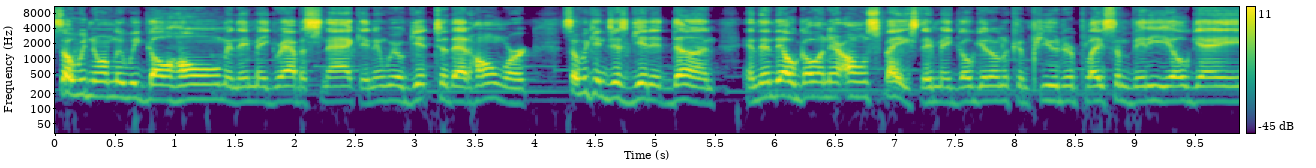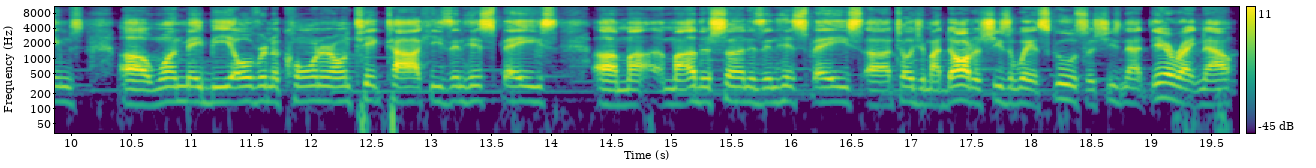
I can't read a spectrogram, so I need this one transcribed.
So we normally we go home and they may grab a snack and then we'll get to that homework so we can just get it done. And then they'll go in their own space. They may go get on the computer, play some video games. Uh, one may be over in the corner on TikTok. He's in his space. Uh, my, my other son is in his space. Uh, I told you my daughter, she's away at school, so she's not there right now.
